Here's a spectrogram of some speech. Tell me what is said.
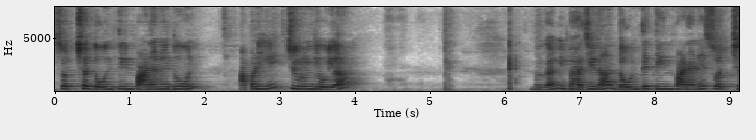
स्वच्छ दोन तीन पाण्याने धुवून आपण ही चिरून घेऊया. बघा मी भाजी ना दोन ते तीन पाण्याने स्वच्छ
